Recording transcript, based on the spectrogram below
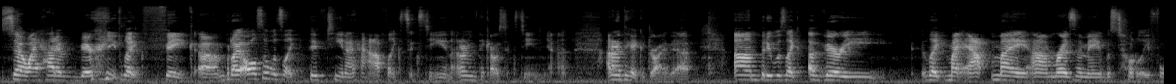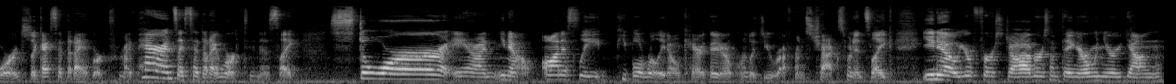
So I had a very like fake, um, but I also was like 15 and a half, like 16. I don't even think I was 16 yet. I don't think I could drive yet. Um, but it was like a very like my app, my um, resume was totally forged. Like I said that I had worked for my parents. I said that I worked in this like store, and you know, honestly, people really don't care. They don't really do reference checks when it's like you know your first job or something, or when you're young.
